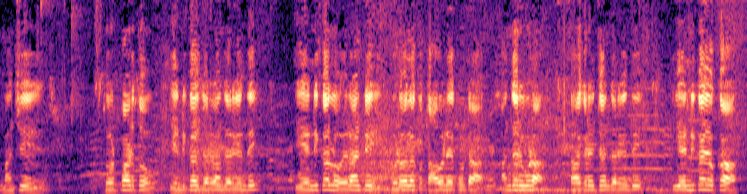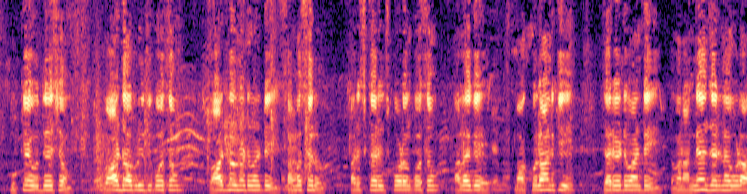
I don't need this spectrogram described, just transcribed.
మంచి తోడ్పాటుతో ఈ ఎన్నికలు జరగడం జరిగింది. ఈ ఎన్నికల్లో ఎలాంటి గొడవలకు తావు లేకుండా అందరూ కూడా సహకరించడం జరిగింది. ఈ ఎన్నిక యొక్క ముఖ్య ఉద్దేశం వార్డు అభివృద్ధి కోసం వార్డులో ఉన్నటువంటి సమస్యలు పరిష్కరించుకోవడం కోసం అలాగే మా కులానికి జరిగేటువంటి ఏమైనా అన్యాయం జరిగినా కూడా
